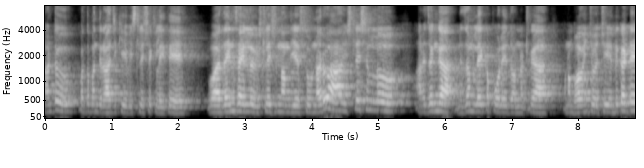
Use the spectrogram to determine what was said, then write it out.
అంటూ కొంతమంది రాజకీయ విశ్లేషకులు అయితే వారి శైలిలో విశ్లేషణ అందజేస్తూ ఉన్నారు. ఆ విశ్లేషణలో నిజంగా నిజం లేకపోలేదు అన్నట్లుగా మనం భావించవచ్చు. ఎందుకంటే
